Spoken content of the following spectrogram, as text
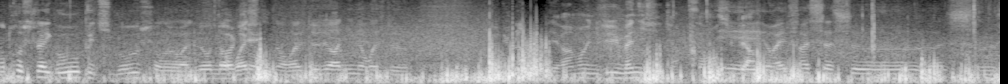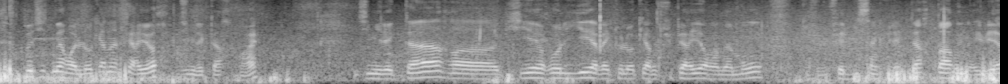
entre Sligo, Pettigo, sur le nord-ouest, Ok. nord-ouest de Verny, nord-ouest de, de Dublin. Il y a vraiment une vue magnifique, hein. c'est vraiment Et super. ouais, face à, ce, à ce- cette petite mer, ouais, le Locarn inférieur, 10 000 hectares. Ouais. 10 000 hectares, euh, qui est relié avec le Locarn supérieur en amont, qui fait lui 5 000 hectares, par une rivière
